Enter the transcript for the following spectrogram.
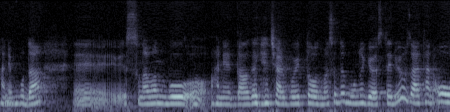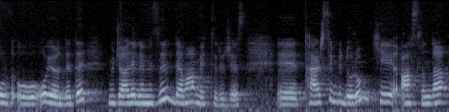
Hani bu da e, sınavın bu hani dalga geçer boyutta olması da bunu gösteriyor. Zaten o, o, o yönde de mücadelemizi devam ettireceğiz. E, tersi bir durum ki aslında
